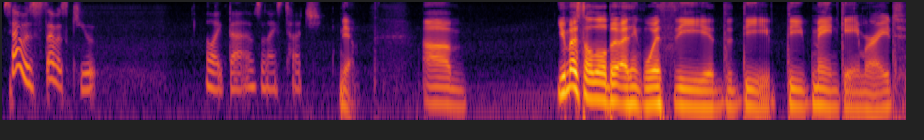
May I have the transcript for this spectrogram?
So that was that was cute. I like that. It was a nice touch. Yeah. Um, you messed a little bit, I think, with the the the, the main game, right?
